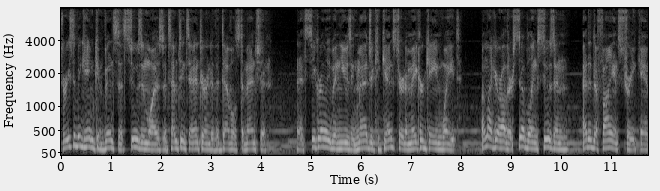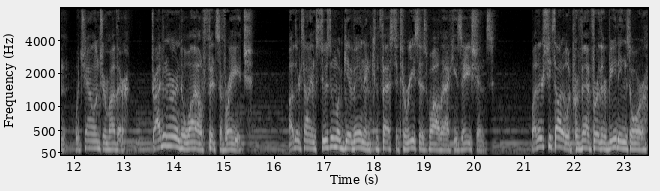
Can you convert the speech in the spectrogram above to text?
Theresa became convinced that Susan was attempting to enter into the devil's dimension and had secretly been using magic against her to make her gain weight. Unlike her other siblings, Susan had a defiant streak and would challenge her mother, driving her into wild fits of rage. Other times, Susan would give in and confess to Theresa's wild accusations. Whether she thought it would prevent further beatings or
